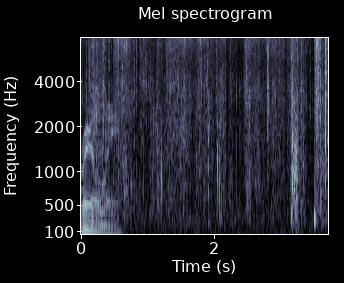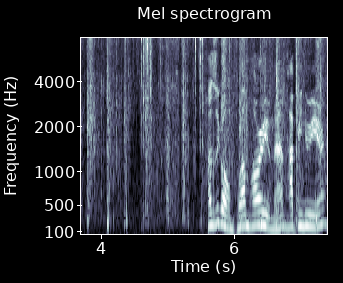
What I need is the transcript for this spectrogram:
Railway. How's it going, Plum? How are you, man? Happy New Year.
